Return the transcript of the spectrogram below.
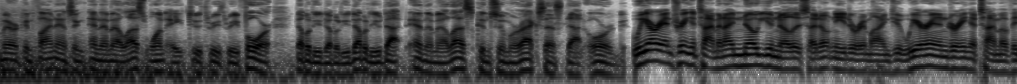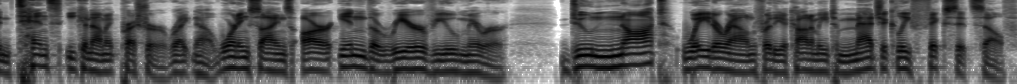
American Financing, NMLS 182334, www.nmlsconsumeraccess.org. We are entering a time, and I know you know this, I don't need to remind you. We are entering a time of intense economic pressure right now. Warning signs are in the rear view mirror. Do not wait around for the economy to magically fix itself.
